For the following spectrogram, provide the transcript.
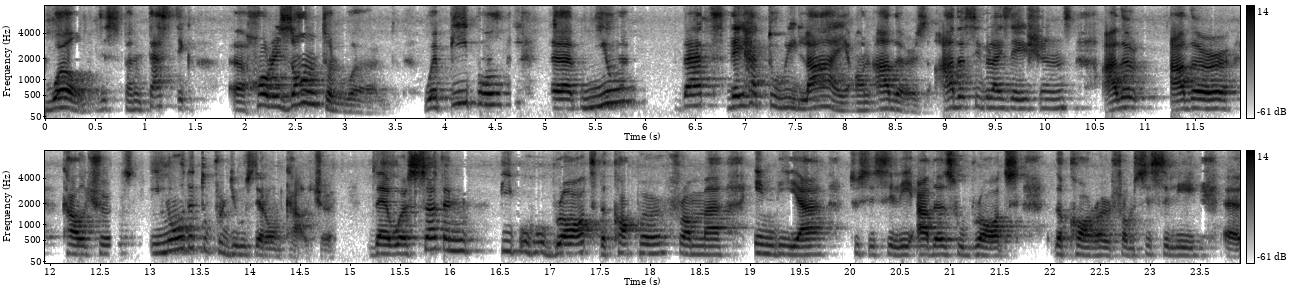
world, this fantastic uh, horizontal world, where people uh, knew that they had to rely on others, other civilizations, other, other cultures, in order to produce their own culture. There were certain people who brought the copper from uh, India to Sicily, others who brought the coral from Sicily uh,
